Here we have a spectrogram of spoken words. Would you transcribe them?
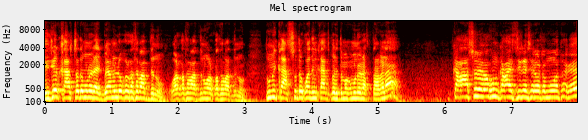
নিজের কাজটা তো মনে রাখবে আমি লোকের কথা বাদ দিনু। ওর কথা বাদ দিনু ওর কথা বাদ দিনু। তুমি কাজ সাথে কদিন কাজ করে তোমাকে মনে রাখতে হবে না? কাজ শুনে কখন কাজ জিনিসের ওটা মনে থাকে?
